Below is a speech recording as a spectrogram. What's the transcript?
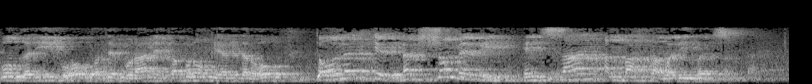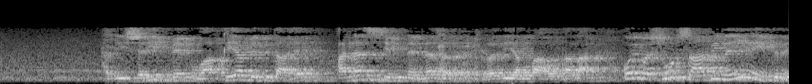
وہ غریب ہو، فتح پرانے قبروں کے اندر ہو، دولت کے نقشوں میں بھی انسان اللہ کا ولی بن سکتا ہے۔ حدیث شریف میں ایک واقعہ ملتا ہے، انس ابن نظر رضی اللہ تعالیٰ، کوئی مشہور صحابی نہیں ہے اتنے۔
